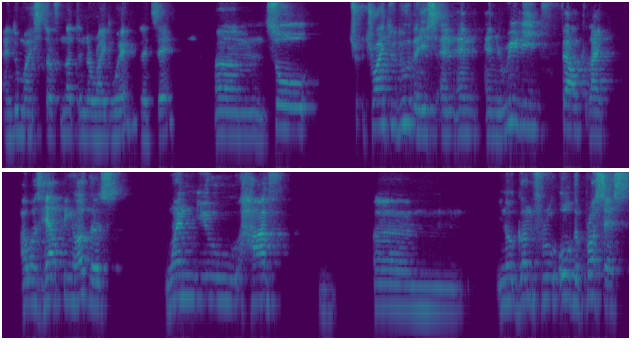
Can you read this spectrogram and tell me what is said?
and do my stuff not in the right way, let's say. Um, so tr- trying to do this and and and really felt like I was helping others when you have um, you know gone through all the process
